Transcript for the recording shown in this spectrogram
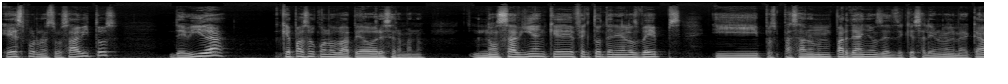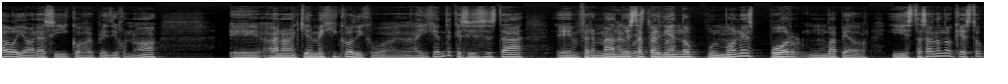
es por nuestros hábitos de vida. ¿Qué pasó con los vapeadores, hermano? No sabían qué efecto tenían los vapes y pues pasaron un par de años desde que salieron al mercado y ahora sí Cofepris dijo, no, eh, bueno, aquí en México dijo, hay gente que sí se está enfermando y está, perdiendo pulmones por un vapeador. Y estás hablando que esto,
